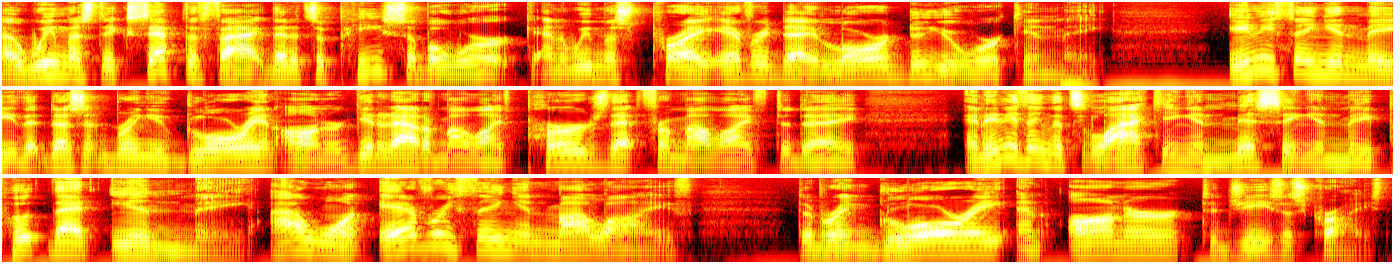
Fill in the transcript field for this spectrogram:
Uh, we must accept the fact that it's a peaceable work, and we must pray every day, Lord, do your work in me. Anything in me that doesn't bring you glory and honor, get it out of my life. Purge that from my life today and anything that's lacking and missing in me, put that in me. I want everything in my life to bring glory and honor to Jesus Christ.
